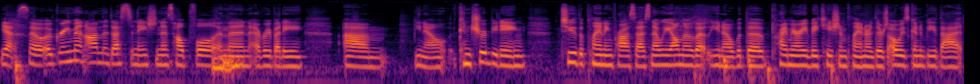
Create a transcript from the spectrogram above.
Yes. So agreement on the destination is helpful, and then everybody, um, you know, contributing to the planning process. Now we all know that you know with the primary vacation planner, there's always going to be that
